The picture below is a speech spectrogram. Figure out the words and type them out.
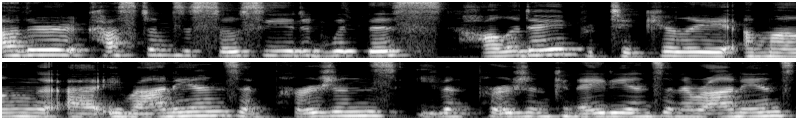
Other customs associated with this holiday, particularly among uh, Iranians and Persians, even Persian Canadians and Iranians,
